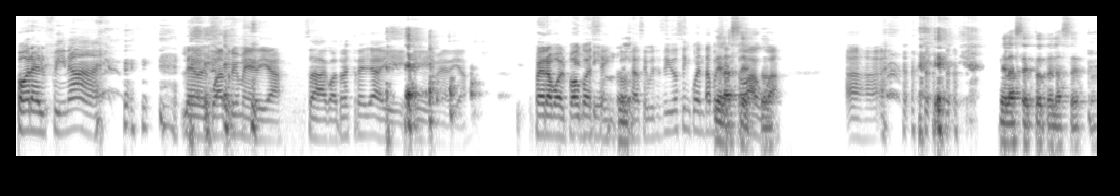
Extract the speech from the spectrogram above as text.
por el final, le doy cuatro y media. O sea, cuatro estrellas y, y media. Pero por poco es cinco. O sea, si hubiese sido 50% Te la acepto. agua. Ajá. te la acepto, te la acepto.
